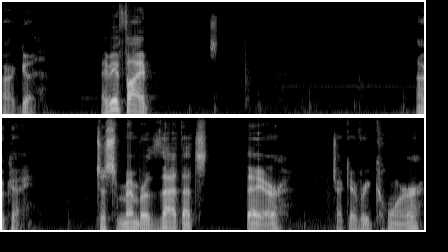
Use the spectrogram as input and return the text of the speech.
Alright, good. Maybe if I... Okay. Just remember that that's there. Check every corner.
